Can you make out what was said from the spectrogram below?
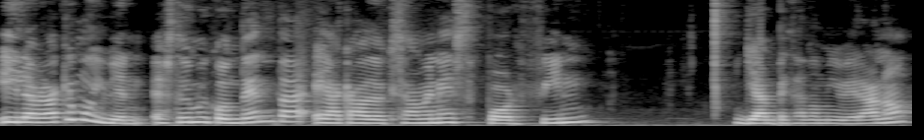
Y la verdad que muy bien, estoy muy contenta, he acabado exámenes por fin, ya ha empezado mi verano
